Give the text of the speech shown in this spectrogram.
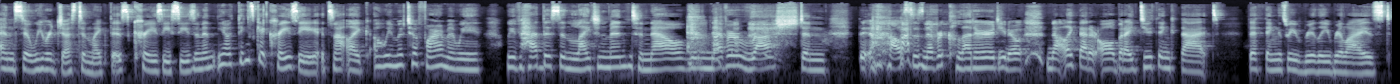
And so we were just in like this crazy season and you know things get crazy. It's not like oh we moved to a farm and we we've had this enlightenment and now we're never rushed and the house is never cluttered, you know, not like that at all, but I do think that the things we really realized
